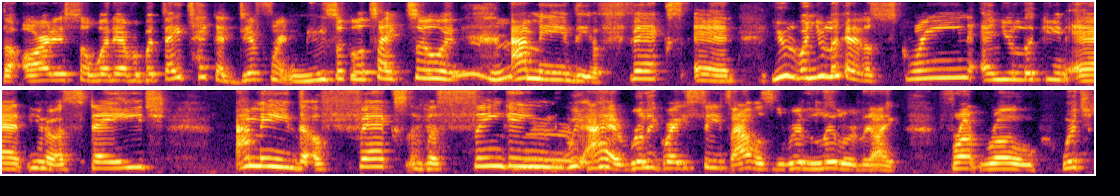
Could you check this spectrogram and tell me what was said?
the artists or whatever, but they take a different musical take to it. Mm-hmm. I mean, the effects and you when you look at a screen and you're looking at you know a stage I mean, the effects, the singing. We, I mm-hmm. had really great seats. I was really literally like front row, which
